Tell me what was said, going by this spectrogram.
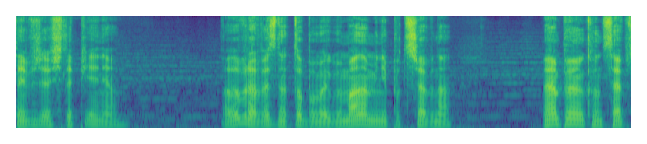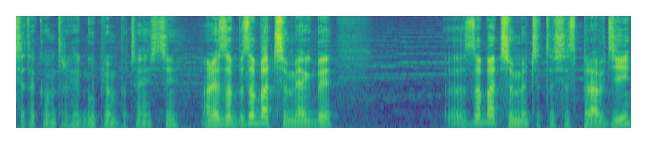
Najwyżej oślepienia. No dobra, wezmę to, bo jakby mana mi niepotrzebna. Mam pewną koncepcję, taką trochę głupią po części. Ale zob- zobaczymy, jakby. Zobaczymy, czy to się sprawdzi.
